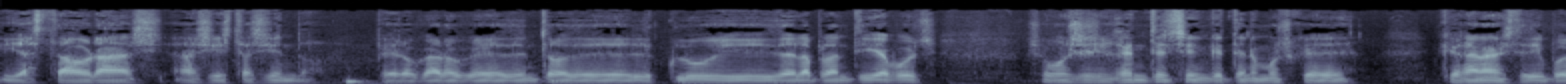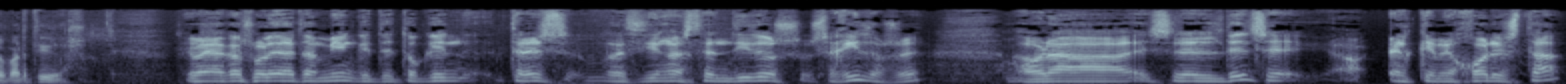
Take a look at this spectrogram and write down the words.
y hasta ahora as- así está siendo. Pero claro que dentro del club y de la plantilla pues somos exigentes en que tenemos que, que ganar este tipo de partidos. Se vaya casualidad también que te toquen tres recién ascendidos seguidos, ¿eh? Ahora es el Dense el que mejor está.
